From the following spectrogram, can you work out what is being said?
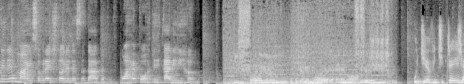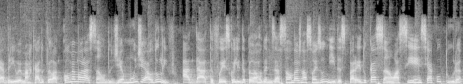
aprender mais sobre a história dessa data com a repórter Karine Ramos. Historiando, porque a memória é nosso registro. O dia 23 de abril é marcado pela comemoração do Dia Mundial do Livro. A data foi escolhida pela Organização das Nações Unidas para a Educação, a Ciência e a Cultura,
